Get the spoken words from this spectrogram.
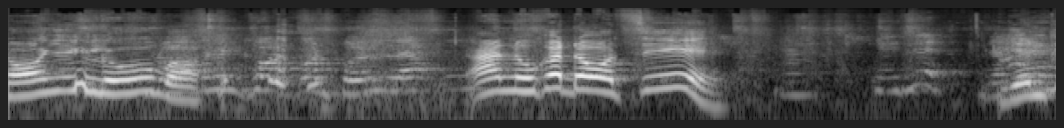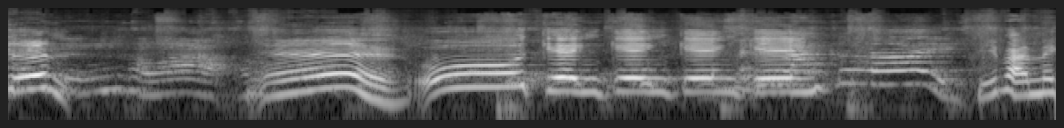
น้องยิ่งรู้บ่อะหนูก็โดดสิเย็นขึ้น เออโอ้เก่งเก่งเก่งเก่งขึ้นเลย พี่พันธุ์ไม่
